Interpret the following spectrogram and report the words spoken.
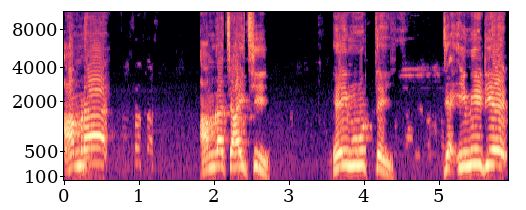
আমরা আমরা চাইছি এই মুহূর্তেই যে ইমিডিয়েট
